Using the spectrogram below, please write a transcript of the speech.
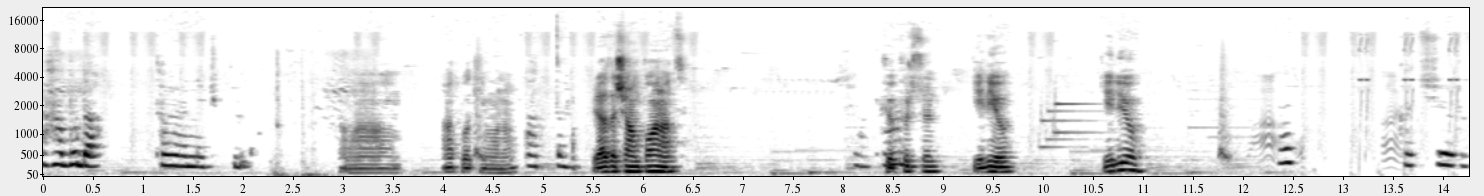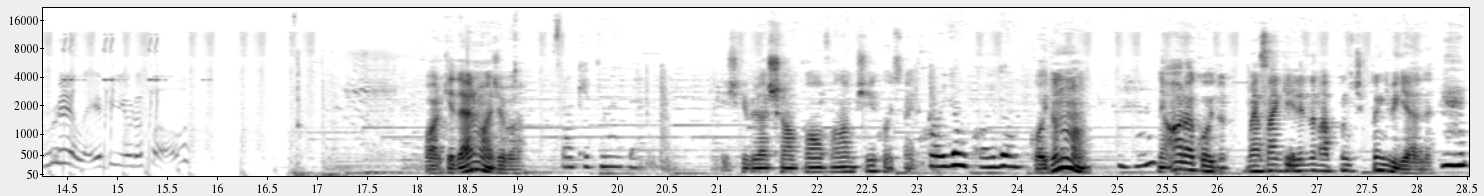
Aha burada. Tam önüne çıktım. Tamam. At bakayım onu. Attım. Biraz da şampuan at. Şampuan. Köpürsün. Geliyor. Geliyor. Kaçıyorum. really beautiful. Fark eder mi acaba? Fark etmez de. Keşke biraz şampuan falan bir şey koysaydık. Koydum koydum. Koydun mu? Hı hı. Ne ara koydun? Ben sanki elinden attın çıktın gibi geldi.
